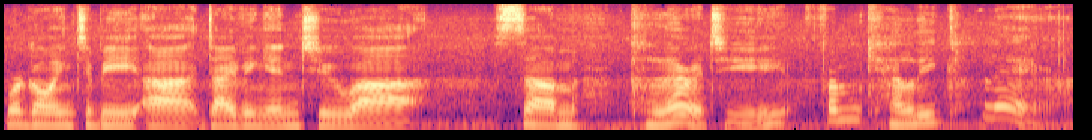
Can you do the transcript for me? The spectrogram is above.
we're going to be uh, diving into uh, some clarity from Kelli Clair.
